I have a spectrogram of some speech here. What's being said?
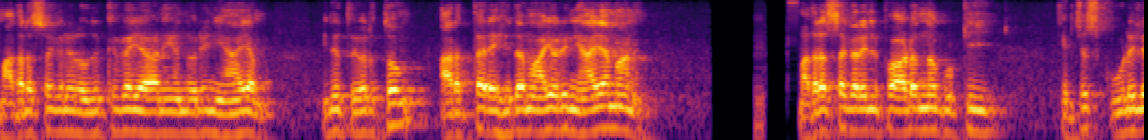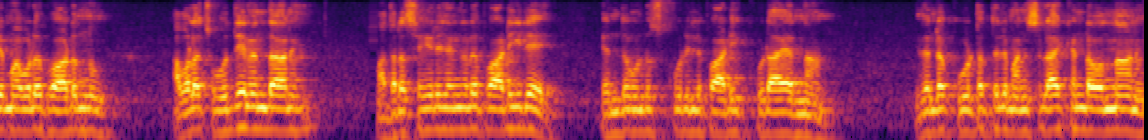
മദ്രസകളിൽ ഒതുക്കുകയാണ് എന്നൊരു ന്യായം. ഇത് തീർത്തും അർത്ഥരഹിതമായ ഒരു ന്യായമാണ്. മദ്രസകളിൽ പാടുന്ന കുട്ടി തിരിച്ച് സ്കൂളിലും അവൾ പാടുന്നു. അവളെ ചോദ്യം എന്താണ്? മദ്രസയിൽ ഞങ്ങൾ പാടിയില്ലേ? എന്തുകൊണ്ട് സ്കൂളിൽ പാടിക്കൂടാ എന്നാണ്. ഇതിന്റെ കൂട്ടത്തിൽ മനസ്സിലാക്കേണ്ട ഒന്നാണ്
